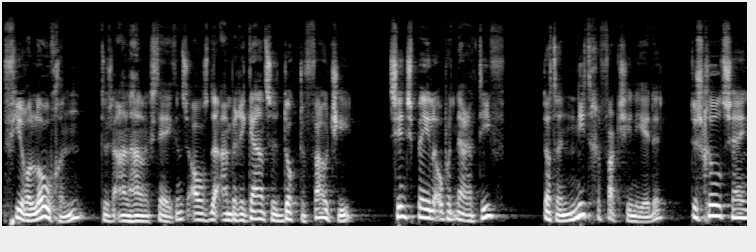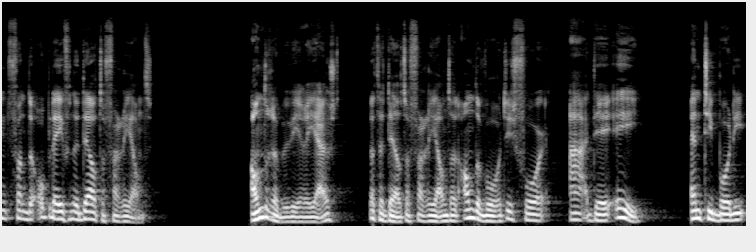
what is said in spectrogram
Virologen, tussen aanhalingstekens, als de Amerikaanse Dr. Fauci, zinspelen op het narratief dat de niet-gevaccineerden de schuld zijn van de oplevende Delta-variant. Anderen beweren juist dat de Delta-variant een ander woord is voor ADE, Antibody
